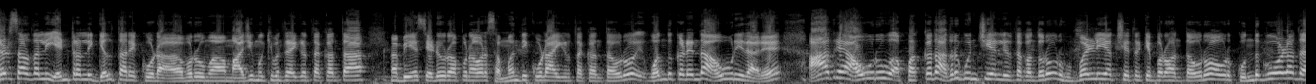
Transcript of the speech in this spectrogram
ಎರಡ್ ಸಾವಿರದಲ್ಲಿ ಎಂಟರಲ್ಲಿ ಗೆಲ್ತಾರೆ ಕೂಡ. ಅವರು ಮಾಜಿ ಮುಖ್ಯಮಂತ್ರಿ ಆಗಿರ್ತಕ್ಕಂಥ ಬಿ ಎಸ್ ಯಡಿಯೂರಪ್ಪನವರ ಸಂಬಂಧಿ ಕೂಡ ಆಗಿರ್ತಕ್ಕಂಥವ್ರು. ಒಂದು ಕಡೆಯಿಂದ ಅವರಿದ್ದಾರೆ. ಆದರೆ ಅವರು ಪಕ್ಕದ ಅದರಗುಂಚಿಯಲ್ಲಿ ಇರ್ತಕ್ಕಂಥವ್ರು, ಅವರು ಹುಬ್ಬಳ್ಳಿಯ ಕ್ಷೇತ್ರಕ್ಕೆ ಬರುವಂಥವ್ರು. ಅವರು ಕುಂದಗೋಳದ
